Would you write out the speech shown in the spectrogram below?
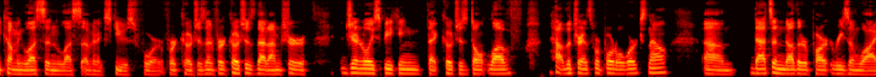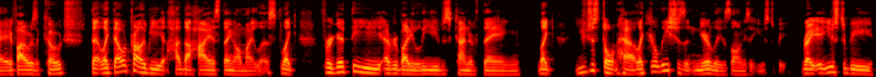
becoming less and less of an excuse for for coaches and for coaches that I'm sure generally speaking that coaches don't love how the transfer portal works now. Um, that's another part reason why if I was a coach that like that would probably be the highest thing on my list. Like forget the everybody leaves kind of thing. Like you just don't have like your leash isn't nearly as long as it used to be. Right? It used to be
